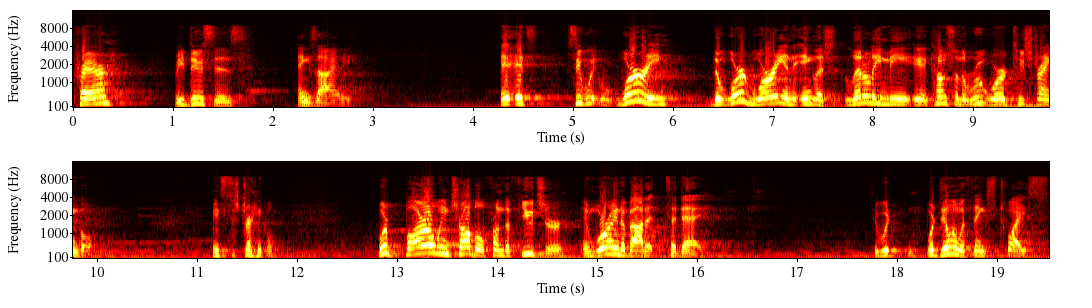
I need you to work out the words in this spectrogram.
Prayer reduces anxiety. it's, see, worry, the word worry in the English literally means, it comes from the root word to strangle. It means to strangle. We're borrowing trouble from the future and worrying about it today. See, we're, we're dealing with things twice.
